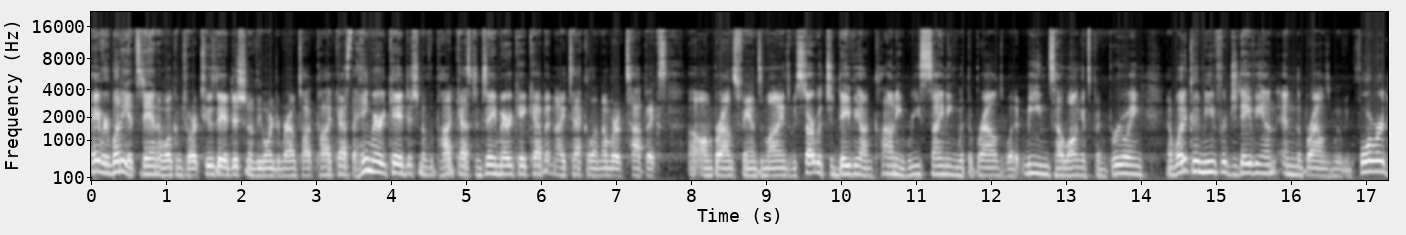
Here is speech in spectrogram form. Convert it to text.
Hey, everybody, it's Dan, and welcome to our Tuesday edition of the Orange and Brown Talk podcast, the Hey Mary Kay edition of the podcast. And today, Mary Kay Cabot and I tackle a number of topics uh, on Browns fans' minds. We start with Jadeveon Clowney re signing with the Browns, what it means, how long it's been brewing, and what it could mean for Jadeveon and the Browns moving forward.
